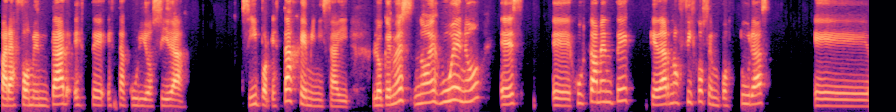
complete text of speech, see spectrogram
para fomentar este, esta curiosidad, ¿sí? Porque está Géminis ahí. Lo que no es, no es bueno es eh, justamente quedarnos fijos en posturas eh,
